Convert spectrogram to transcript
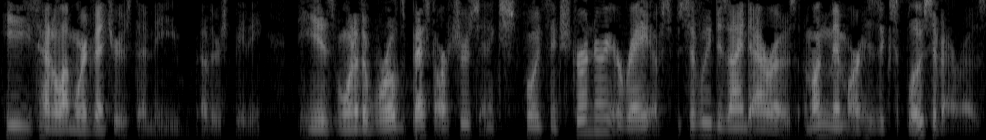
He's had a lot more adventures than the other Speedy. He is one of the world's best archers and exploits an extraordinary array of specifically designed arrows. Among them are his explosive arrows,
